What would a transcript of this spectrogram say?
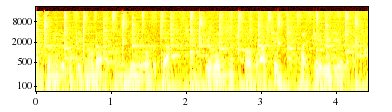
മറ്റുള്ളൊരു കുട്ടിക്കും കൂടെ റെക്കമെൻഡ് ചെയ്ത് കൊടുക്കുക. Thank you very much for watching മറ്റൊരു വീഡിയോയിൽ കാണാം.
